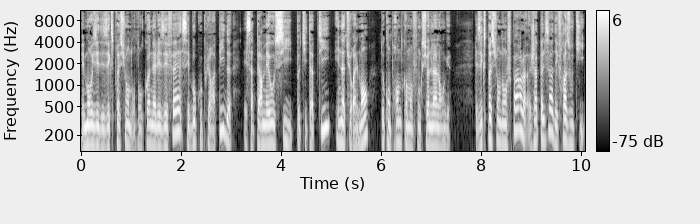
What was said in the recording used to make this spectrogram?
Mémoriser des expressions dont on connaît les effets, c'est beaucoup plus rapide, et ça permet aussi, petit à petit, et naturellement, de comprendre comment fonctionne la langue. Les expressions dont je parle, j'appelle ça des phrases-outils.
